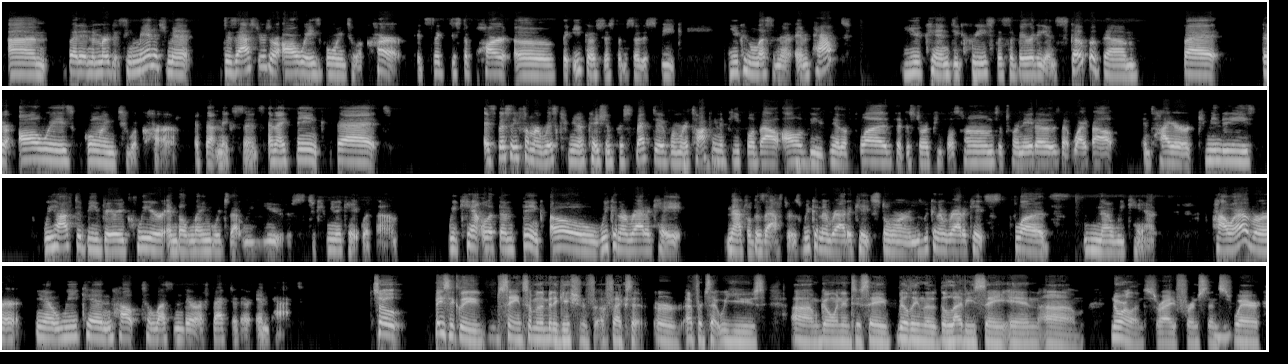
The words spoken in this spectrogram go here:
Um, but in emergency management, disasters are always going to occur. It's like just a part of the ecosystem, so to speak. You can lessen their impact, you can decrease the severity and scope of them, but they're always going to occur if that makes sense. And I think that, especially from a risk communication perspective, when we're talking to people about all of these, you know, the floods that destroy people's homes, the tornadoes that wipe out entire communities, we have to be very clear in the language that we use to communicate with them. We can't let them think, oh, we can eradicate natural disasters, we can eradicate storms, we can eradicate floods. No, we can't. However, you know, we can help to lessen their effect or their impact. So basically saying some of the mitigation effects that or efforts that we use um, going into say building the, the levees say in um, new orleans right for instance mm-hmm. where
